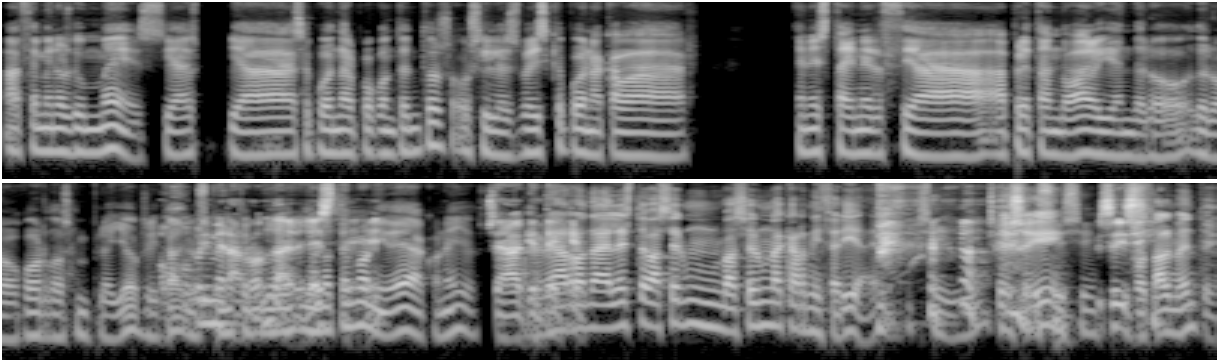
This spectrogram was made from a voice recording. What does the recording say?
hace menos de un mes, ya, ya se pueden dar por contentos, o si les veis que pueden acabar en esta inercia apretando a alguien de, lo- de los gordos en playoffs y Ojo, tal. Yo es que primera no tengo- ronda yo- del yo no este, tengo ni ¿eh? idea con ellos. O sea, La que primera ronda del este va a ser, un- va a ser una carnicería, ¿eh? Sí, Sí, sí, sí, sí. totalmente.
